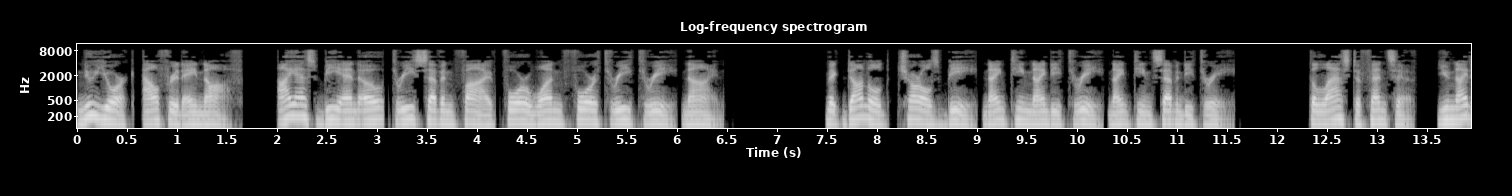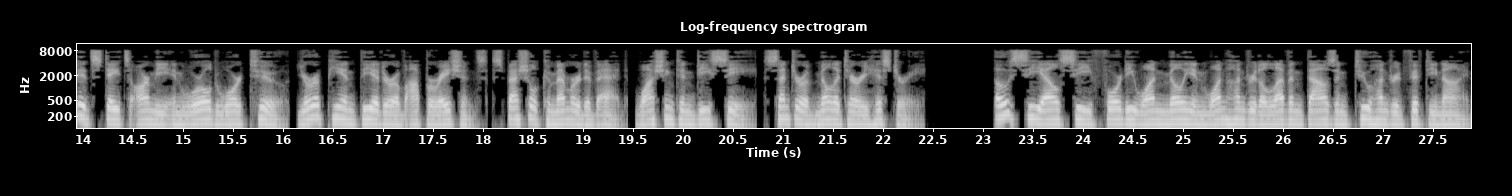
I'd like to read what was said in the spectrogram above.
New York, Alfred A. Knopf. ISBN 0-375-41433-9. MacDonald, Charles B. 1993–1973. The Last Offensive. United States Army in World War II, European Theater of Operations Special Commemorative ed., Washington, D.C., Center of Military History. OCLC 41111259.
